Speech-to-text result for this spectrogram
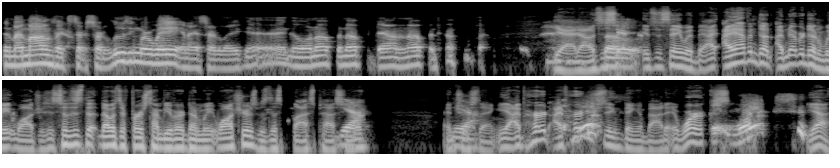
then my mom's like start started losing more weight, and I started like eh, going up and up and down and up and down. Yeah. No, it's the same, it's the same with me. I, I haven't done. I've never done Weight Watchers. So this the, that was the first time you ever done Weight Watchers. Was this last past Yeah. year? Interesting. Yeah. I've heard. I've It heard works. interesting thing about it. It works. it works. yeah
